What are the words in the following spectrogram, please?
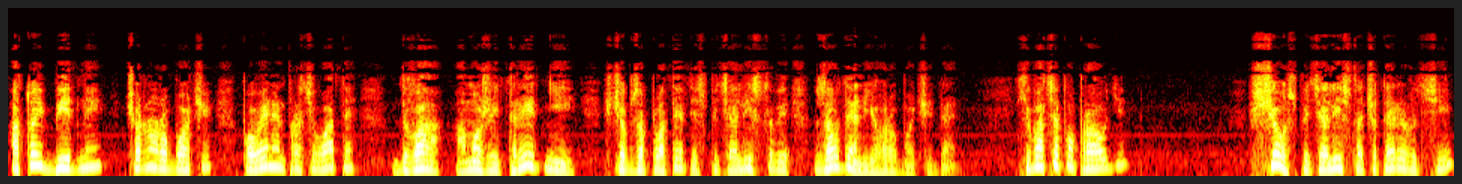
А той бідний, чорноробочий, повинен працювати два, а може й три дні, щоб заплатити спеціалістові за один його робочий день. Хіба це по правді? Що у спеціаліста чотири руці?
